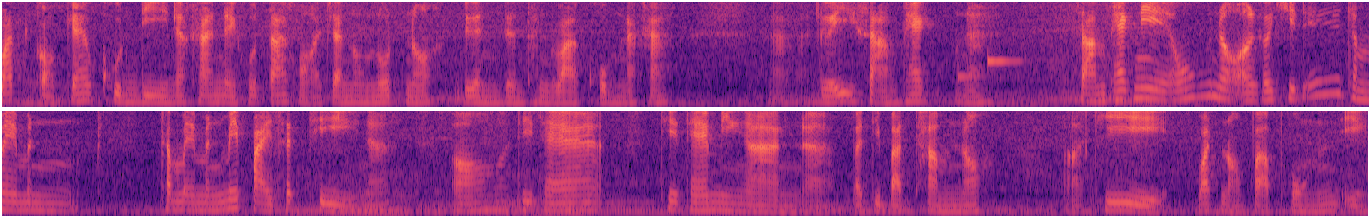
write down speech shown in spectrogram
วัดเกาะแก้วคุณดีนะคะ ในโคต้าของอาจารย์นงนุษเนาะเดือนเดือนธันวาคมนะคะเหลืออีกสามแพ็คนะ สามแพ็คนี่โอ้น้องออนก็คิดเอ๊ะทำไมมันทำไมมันไม่ไปสักทีนะ อ๋อ ที่แท้ที่แท้มีงานปฏิบัติธรรมเนาะที่วัดหนองป่าพงนั่นเอง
